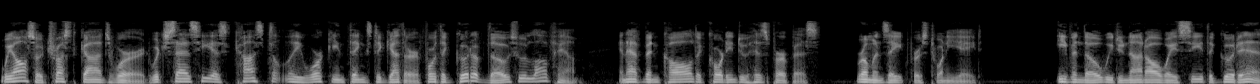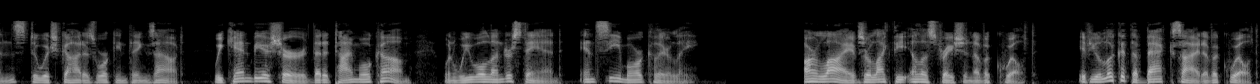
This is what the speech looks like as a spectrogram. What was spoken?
We also trust God's word, which says he is constantly working things together for the good of those who love him and have been called according to his purpose. Romans 8 verse 28. Even though we do not always see the good ends to which God is working things out, we can be assured that a time will come when we will understand and see more clearly. Our lives are like the illustration of a quilt. If you look at the back side of a quilt,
